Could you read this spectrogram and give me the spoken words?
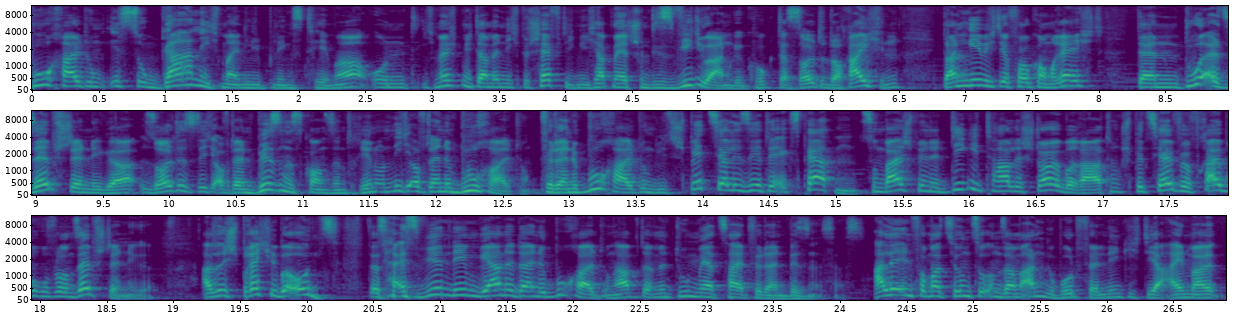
Buchhaltung ist so gar nicht mein Lieblingsthema und ich möchte mich damit nicht beschäftigen, ich habe mir jetzt schon dieses Video angeguckt, das sollte doch reichen, dann gebe ich dir vollkommen recht, denn du als Selbstständiger solltest dich auf dein Business konzentrieren und nicht auf deine Buchhaltung. Für deine Buchhaltung gibt es spezialisierte Experten, zum Beispiel eine digitale Steuerberatung speziell für Freiberufler und Selbstständige. Also ich spreche über uns. Das heißt, wir nehmen gerne deine Buchhaltung ab, damit du mehr Zeit für dein Business hast. Alle Informationen zu unserem Angebot verlinke ich dir einmal,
